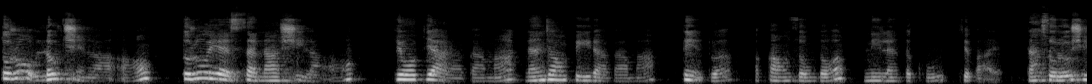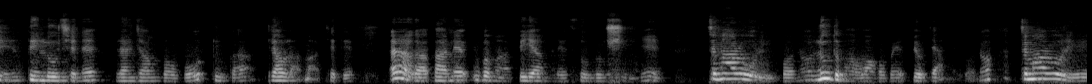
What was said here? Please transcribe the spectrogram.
သူတို့လှုပ်ချင်လာအောင်သူတို့ရဲ့ဆန္ဒရှိလာအောင်ပြောပြတာကမှလမ်းကြောင်းပေးတာကမှတင့်အတွက် အကောင်းဆုံးသောနီလန်တစ်ခုဖြစ်ပါတယ်ဒါဆိုလို့ရှိရင်တင်လို့ချင်တဲ့လမ်းကြောင်းပေါ်ကိုသူကရောက်လာမှာဖြစ်တယ်အဲ့ဒါကဘာနဲ့ဥပမာပေးရမလဲဆိုလို့ရှိရင်ကျမတို့တွေပေါ့နော်လူတဘာဝကိုပဲပြောပြမယ်ပေါ့နော်ကျမတို့တွေ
